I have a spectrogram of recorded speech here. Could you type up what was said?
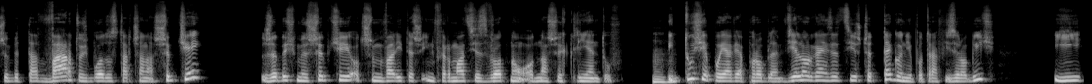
żeby ta wartość była dostarczana szybciej, żebyśmy szybciej otrzymywali też informację zwrotną od naszych klientów. I Mhm. tu się pojawia problem. Wiele organizacji jeszcze tego nie potrafi zrobić i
